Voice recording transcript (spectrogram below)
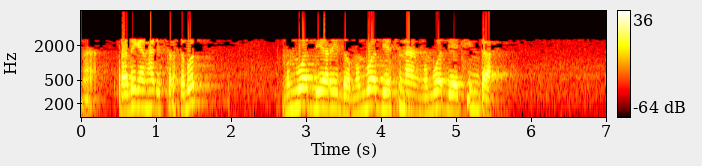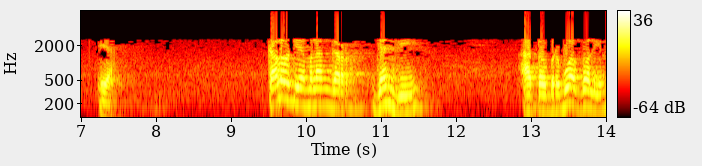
Nah, perhatikan hadis tersebut membuat dia ridho, membuat dia senang, membuat dia cinta. Iya. Kalau dia melanggar janji atau berbuat zalim,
